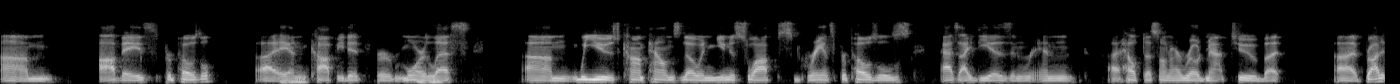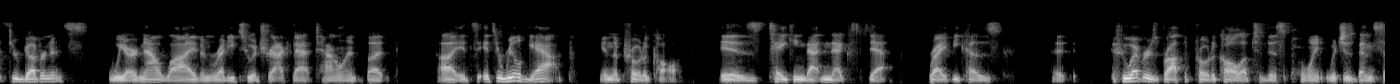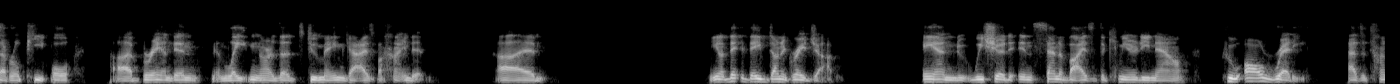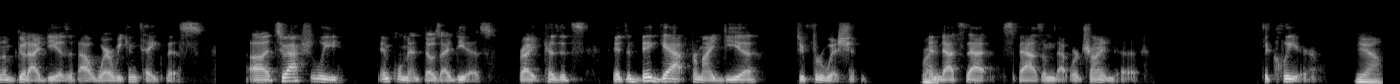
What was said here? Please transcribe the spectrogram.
um, Aave's proposal uh, and mm-hmm. copied it for more or mm-hmm. less um, we used compounds though in Uniswap's grants proposals as ideas and, and uh, helped us on our roadmap too, but uh, brought it through governance. We are now live and ready to attract that talent, but uh, it's it's a real gap in the protocol is taking that next step, right? Because uh, whoever's brought the protocol up to this point, which has been several people, uh, Brendan and Leighton are the two main guys behind it. You know, they, they've done a great job. And we should incentivize the community now who already has a ton of good ideas about where we can take this uh, to actually implement those ideas, right? Because it's it's a big gap from idea to fruition. Right. And that's that spasm that we're trying to to clear. Yeah.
